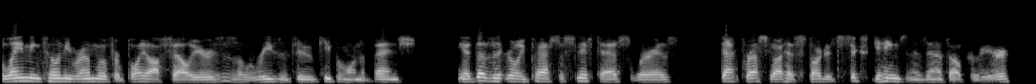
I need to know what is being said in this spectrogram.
blaming Tony Romo for playoff failures is a reason to keep him on the bench. You know, it doesn't really pass the sniff test. Whereas Dak Prescott has started six games in his NFL career.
